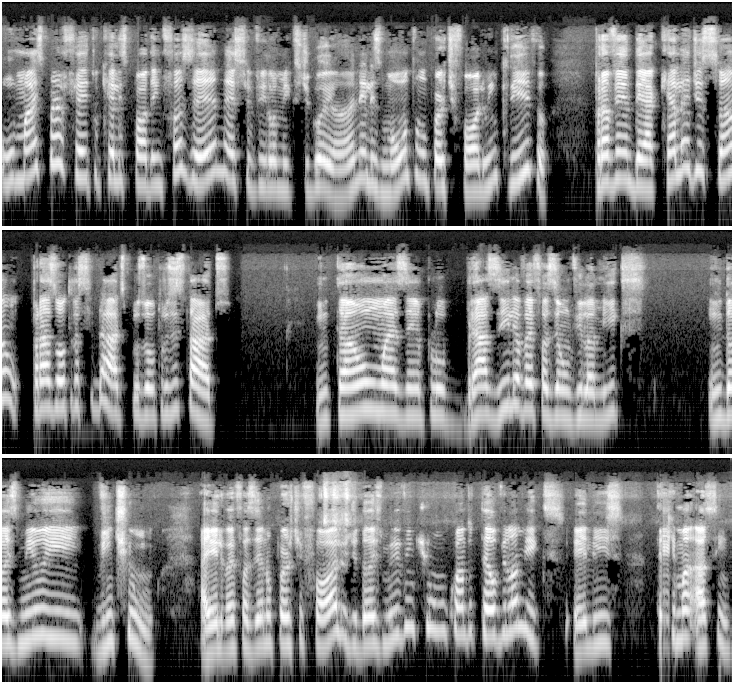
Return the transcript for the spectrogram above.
o mais perfeito que eles podem fazer nesse Vila Mix de Goiânia. Eles montam um portfólio incrível para vender aquela edição para as outras cidades, para os outros estados. Então, um exemplo, Brasília vai fazer um Vila Mix em 2021. Aí ele vai fazer no portfólio de 2021 quando ter o Vila Mix. Eles têm que, assim,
